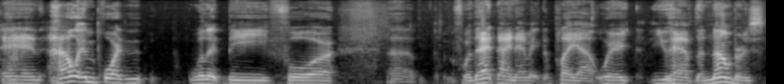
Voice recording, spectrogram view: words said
And how important will it be for uh, for that dynamic to play out, where you have the numbers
